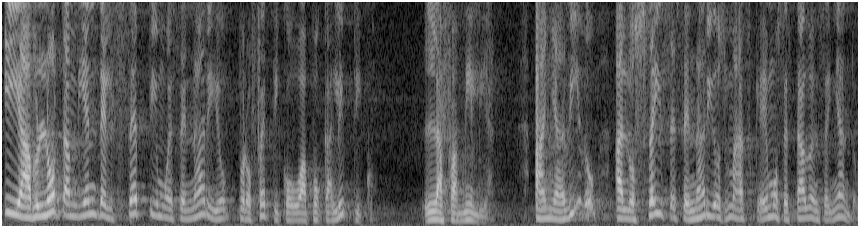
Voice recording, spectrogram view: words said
Y habló también del séptimo escenario profético o apocalíptico, la familia, añadido a los seis escenarios más que hemos estado enseñando,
